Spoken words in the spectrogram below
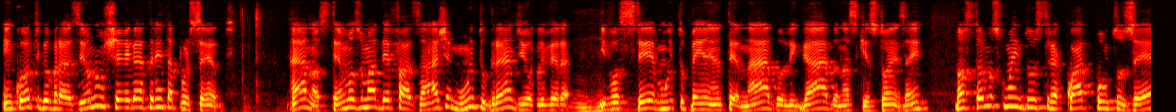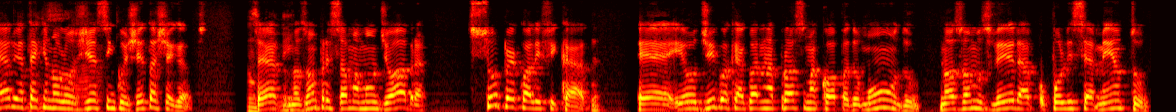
enquanto que o Brasil não chega a 30%. É, nós temos uma defasagem muito grande, Oliveira, uhum. e você muito bem antenado, ligado nas questões aí. Nós estamos com uma indústria 4.0 e a tecnologia 5G está chegando certo? Nós vamos precisar uma mão de obra super qualificada. É, eu digo que agora na próxima Copa do Mundo nós vamos ver a, o policiamento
